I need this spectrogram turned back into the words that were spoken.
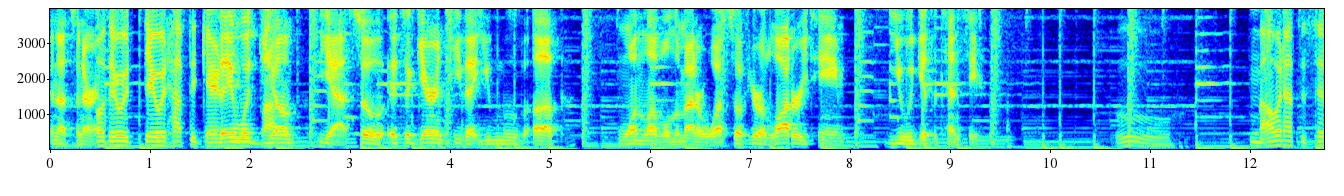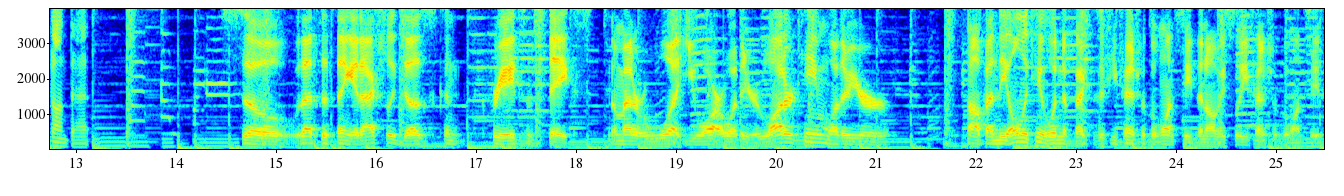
in that scenario. Oh, they would they would have to guarantee. they would jump yeah so it's a guarantee that you move up one level no matter what so if you're a lottery team you would get the 10 seed Ooh, I would have to sit on that. so that's the thing it actually does con- create some stakes no matter what you are whether you're a lottery team whether you're top end the only thing it wouldn't affect is if you finish with the one seed then obviously you finish with the one seed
